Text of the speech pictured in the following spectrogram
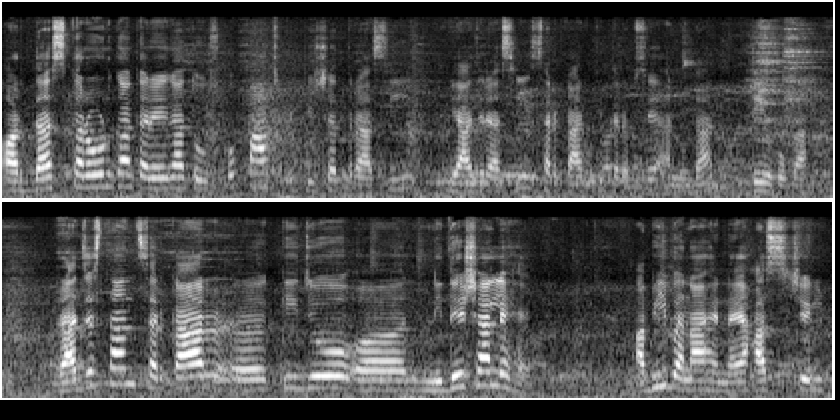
और 10 करोड़ का करेगा तो उसको 5 प्रतिशत राशि, ब्याज राशि सरकार की तरफ़ से अनुदान दे होगा। राजस्थान सरकार की जो निदेशालय है, अभी बना है नया हस्तशिल्प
